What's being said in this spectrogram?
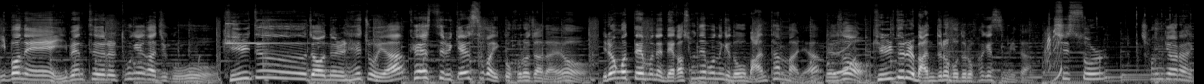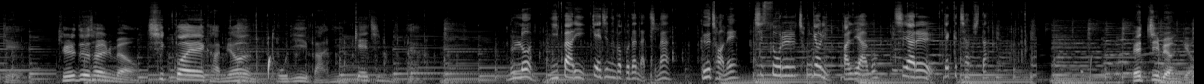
이번에 이벤트를 통해 가지고 길드전을 해줘야 퀘스트를 깰 수가 있고 그러잖아요. 이런 것 때문에 내가 손해보는 게 너무 많단 말이야. 그래서 길드를 만들어 보도록 하겠습니다. 칫솔 청결하게. 길드 설명. 치과에 가면 돌이 많이 깨집니다. 물론 이빨이 깨지는 것보단 낫지만 그 전에 칫솔을 청결히 관리하고 치아를 깨끗이 합시다. 배지 변경.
